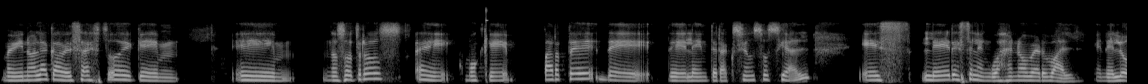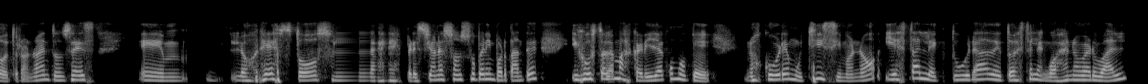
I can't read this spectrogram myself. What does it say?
me vino a la cabeza esto de que em, nosotros eh, como que parte de, la interacción social es leer ese lenguaje no verbal en el otro, ¿no? Entonces, Em, los gestos, las expresiones son súper importantes y justo la mascarilla como que nos cubre muchísimo, ¿no? Y esta lectura de todo este lenguaje no verbal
